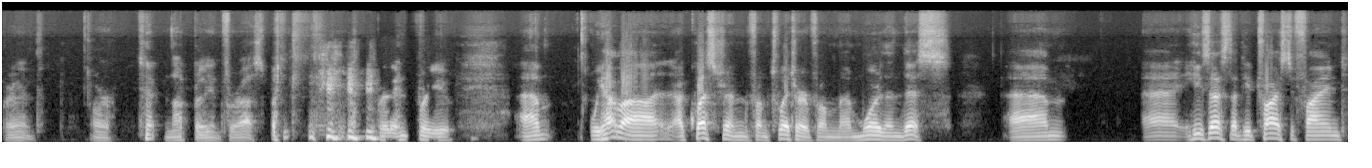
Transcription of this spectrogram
Brilliant. Or not brilliant for us, but brilliant for you. Um, we have a, a, question from Twitter from uh, More Than This. Um, uh, he says that he tries to find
